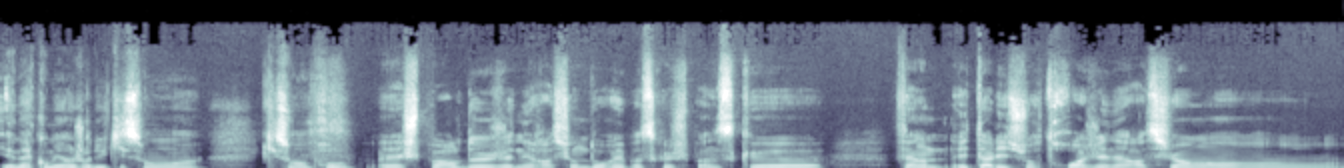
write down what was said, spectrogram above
il y en a combien aujourd'hui qui sont, qui sont en pro? Je parle de génération dorée parce que je pense que, enfin, étalé sur trois générations, on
